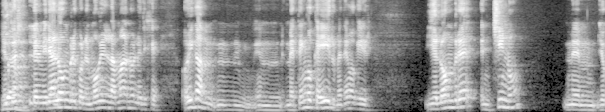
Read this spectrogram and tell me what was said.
Y entonces le miré al hombre con el móvil en la mano y le dije, oiga, mm, mm, me tengo que ir, me tengo que ir. Y el hombre en chino, me- yo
